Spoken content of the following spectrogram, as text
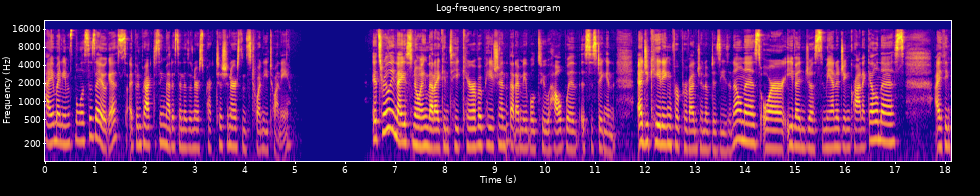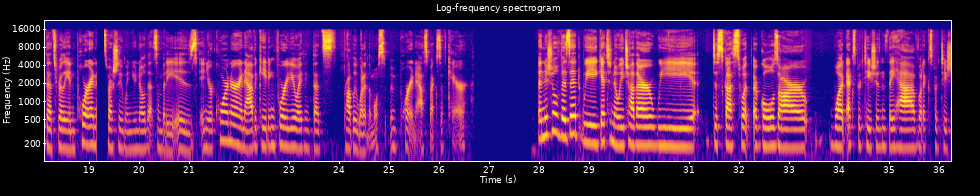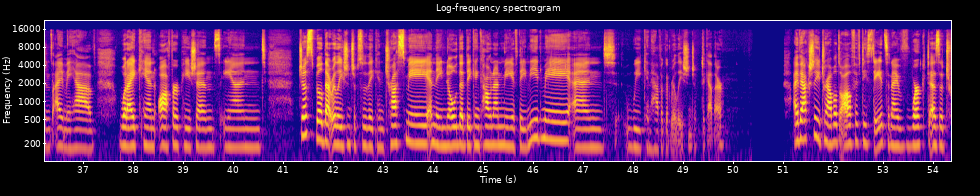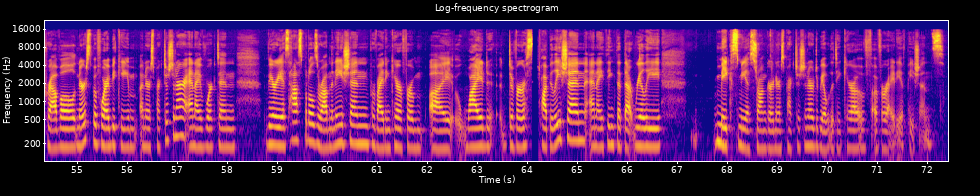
Hi, my name is Melissa Ziogas. I've been practicing medicine as a nurse practitioner since 2020. It's really nice knowing that I can take care of a patient, that I'm able to help with assisting and educating for prevention of disease and illness, or even just managing chronic illness. I think that's really important, especially when you know that somebody is in your corner and advocating for you. I think that's probably one of the most important aspects of care. Initial visit, we get to know each other. We discuss what their goals are, what expectations they have, what expectations I may have, what I can offer patients, and just build that relationship so they can trust me and they know that they can count on me if they need me, and we can have a good relationship together. I've actually traveled to all 50 states and I've worked as a travel nurse before I became a nurse practitioner and I've worked in various hospitals around the nation providing care for a wide diverse population and I think that that really makes me a stronger nurse practitioner to be able to take care of a variety of patients.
